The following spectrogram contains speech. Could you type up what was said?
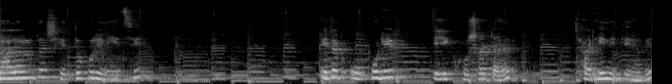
লাল আলুটা সেদ্ধ করে নিয়েছি। এটার ওপরের এই খোসাটা ছাড়িয়ে নিতে হবে।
